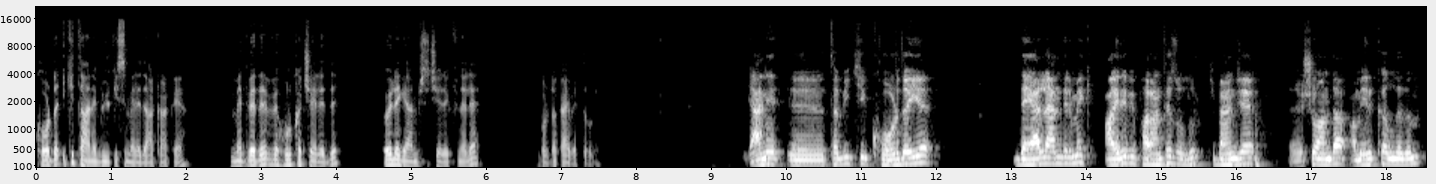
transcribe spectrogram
Korda iki tane büyük isim eledi arka arkaya. Medvedev ve Hurkaç'ı eledi. Öyle gelmişti çeyrek finale. Burada kaybetti bugün. Yani e, tabii ki Korda'yı değerlendirmek ayrı bir parantez olur ki bence e, şu anda Amerikalıların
